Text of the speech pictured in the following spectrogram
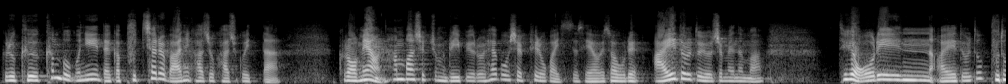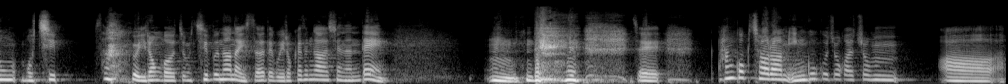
그리고 그 큰 부분이 내가 부채를 많이 가지고 가지고 있다. 그러면 한 번씩 좀 리뷰를 해보실 필요가 있으세요. 그래서 우리 아이들도 요즘에는 막 되게 어린 아이들도 부동 뭐 집 사고 이런 거 좀 집은 하나 있어야 되고 이렇게 생각하시는데 음 근데 이제 한국처럼 인구 구조가 좀 어,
